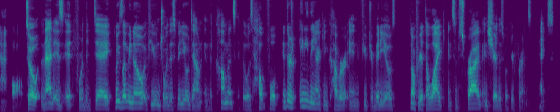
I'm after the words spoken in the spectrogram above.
at all. So that is it for the day. Please let me know if you enjoyed this video down in the comments, if it was helpful, if there's anything I can cover in future videos. Don't forget to like and subscribe and share this with your friends. Thanks.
